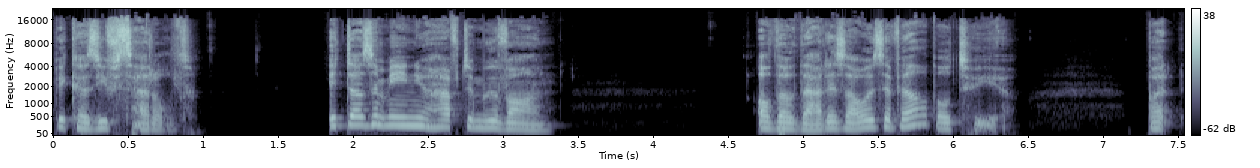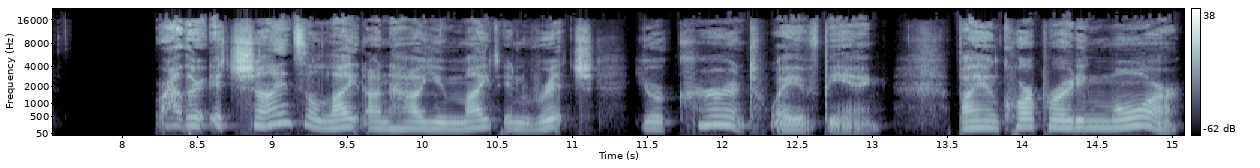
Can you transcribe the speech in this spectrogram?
because you've settled. It doesn't mean you have to move on although that is always available to you. But rather, it shines a light on how you might enrich your current way of being by incorporating more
